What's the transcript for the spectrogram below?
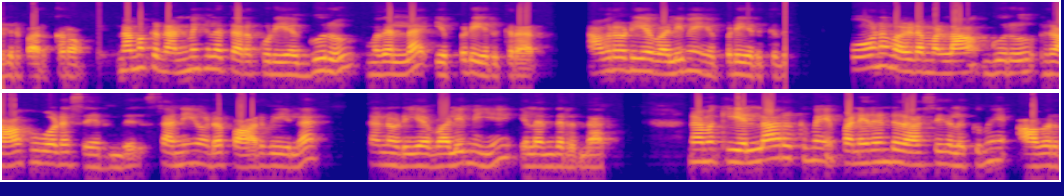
எதிர்பார்க்கிறோம். நமக்கு நன்மைகளை தரக்கூடிய குரு முதல்ல எப்படி இருக்கிறார்? அவருடைய வலிமை எப்படி இருக்குது? போன வருடமெல்லாம் குரு ராகுவோட சேர்ந்து சனியோட பார்வையில தன்னுடைய வலிமையை இழந்திருந்தார். நமக்கு எல்லாருக்குமே பன்னிரெண்டு ராசிகளுக்குமே அவர்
